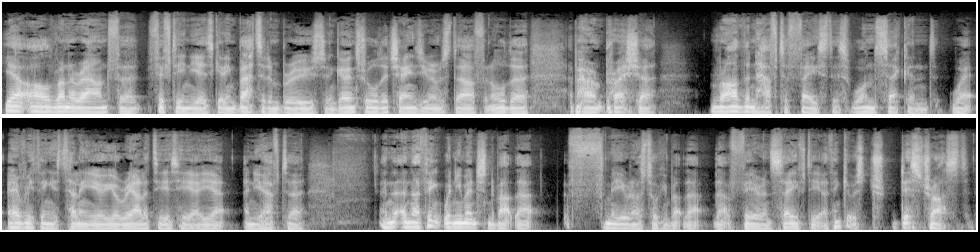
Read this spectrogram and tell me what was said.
yeah, I'll run around for 15 years getting battered and bruised and going through all the changing room stuff and all the apparent pressure rather than have to face this one second where everything is telling you your reality is here yet and you have to and and I think when you mentioned about that for me when I was talking about that that fear and safety, I think it was tr- distrust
